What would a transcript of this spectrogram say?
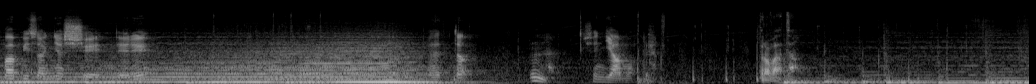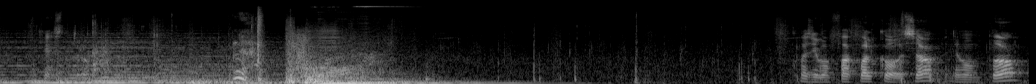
Qua bisogna scendere. Aspetta. Scendiamo. Trovato. Che stro... Qua si può fare qualcosa. Vediamo un po'.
